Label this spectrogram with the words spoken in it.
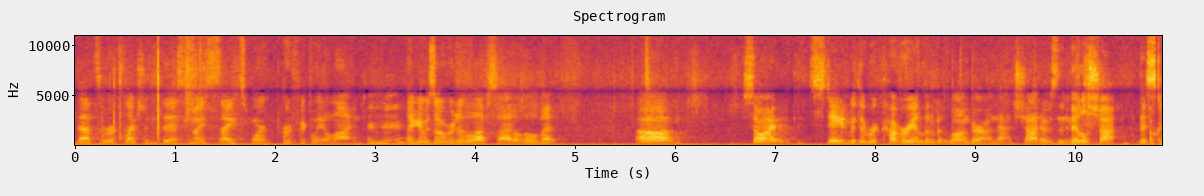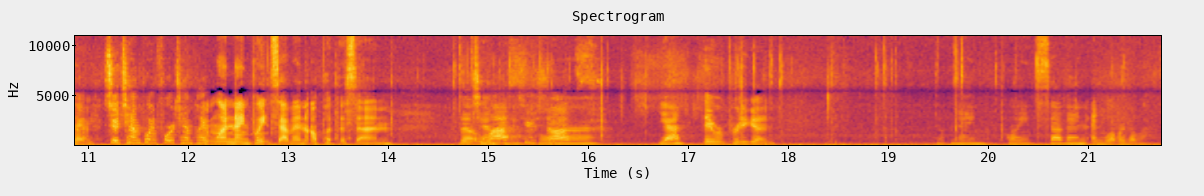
that's a reflection. This, my sights weren't perfectly aligned. Mhm. Like it was over to the left side a little bit. Um, so I stayed with the recovery a little bit longer on that shot. It was the middle shot this Okay. time. So 10.4, 10.1, 9.7. I'll put this in. The last two 10.4. shots, Yeah. they were pretty good. 9.7. And what were the last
